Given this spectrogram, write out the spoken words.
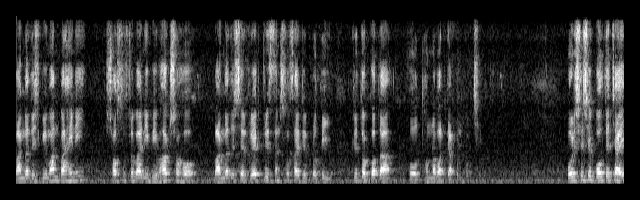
বাংলাদেশ বিমান বাহিনী, সশস্ত্র বাহিনী বিভাগ সহ বাংলাদেশের রেড ক্রিসেন্ট সোসাইটির প্রতি কৃতজ্ঞতা ও ধন্যবাদ জ্ঞাপন করছি। পরিশেষে বলতে চাই,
